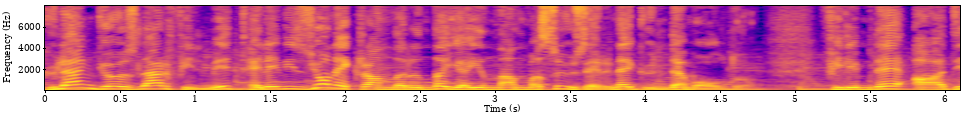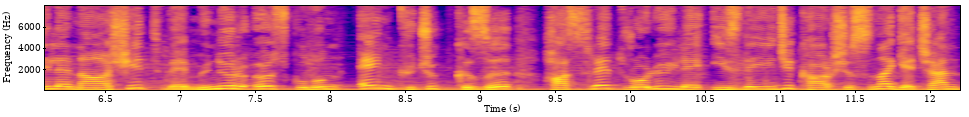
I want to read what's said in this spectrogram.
Gülen Gözler filmi televizyon ekranlarında yayınlanması üzerine gündem oldu. Filmde Adile Naşit ve Münir Özkul'un en küçük kızı Hasret rolüyle izleyici karşısına geçen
